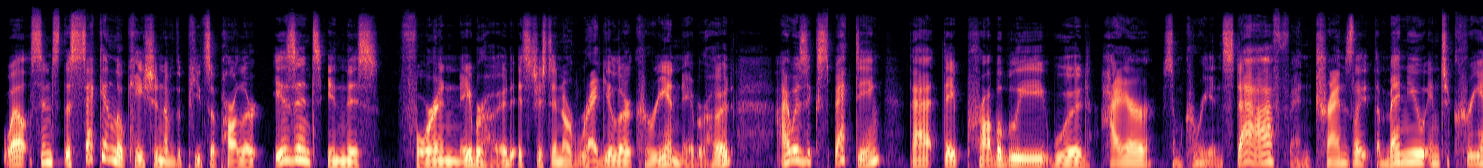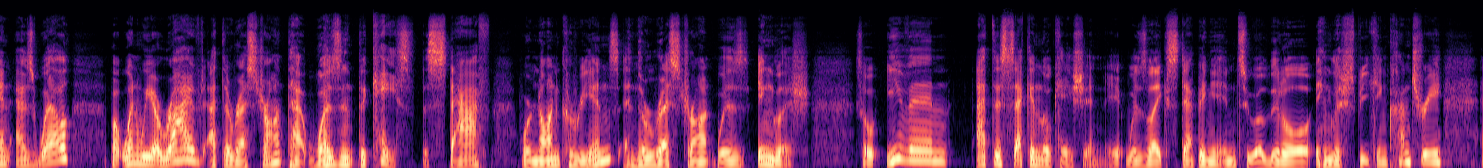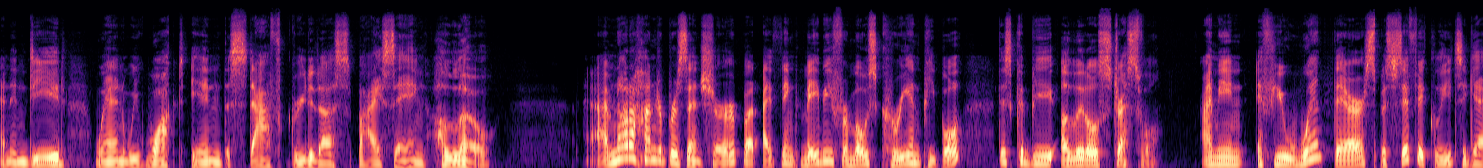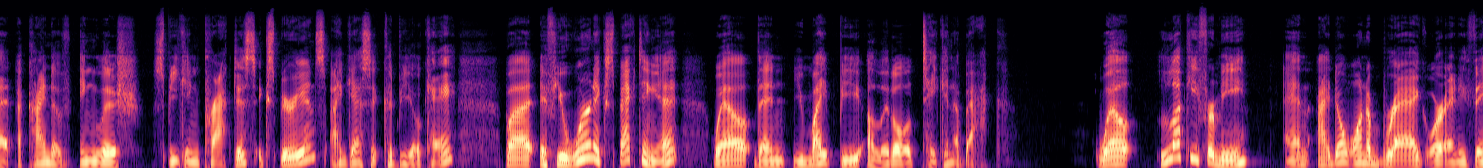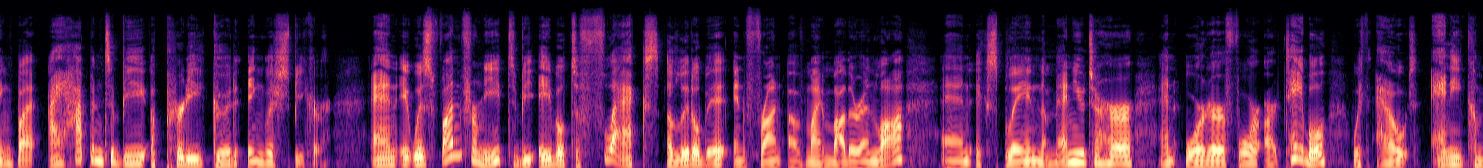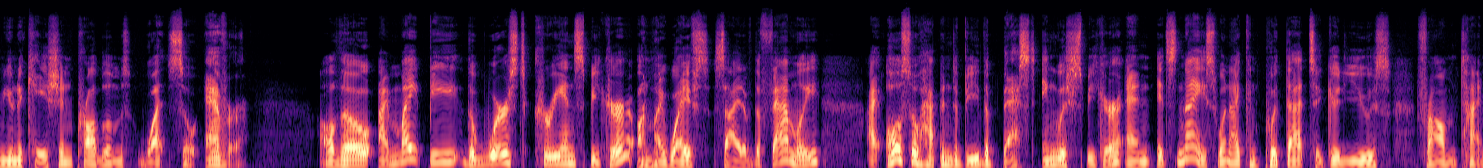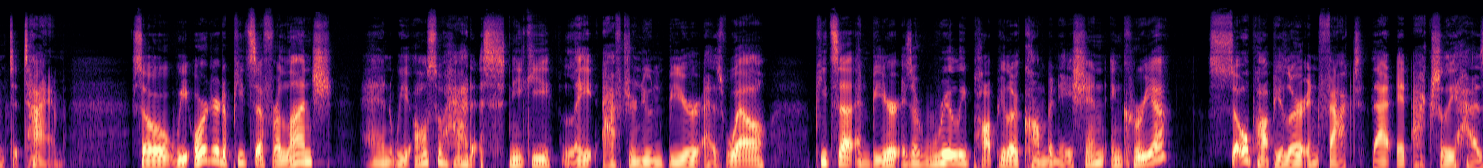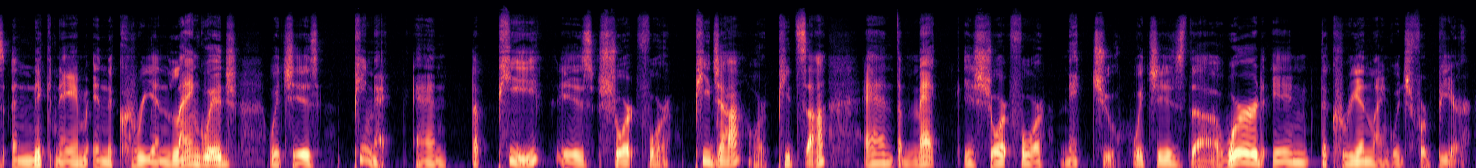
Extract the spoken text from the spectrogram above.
Well, since the second location of the pizza parlor isn't in this foreign neighborhood, it's just in a regular Korean neighborhood, I was expecting that they probably would hire some Korean staff and translate the menu into Korean as well. But when we arrived at the restaurant, that wasn't the case. The staff were non Koreans and the restaurant was English. So even at the second location, it was like stepping into a little English speaking country. And indeed, when we walked in, the staff greeted us by saying hello. I'm not 100% sure, but I think maybe for most Korean people, this could be a little stressful. I mean, if you went there specifically to get a kind of English speaking practice experience, I guess it could be okay. But if you weren't expecting it, well, then you might be a little taken aback. Well, lucky for me, and I don't want to brag or anything, but I happen to be a pretty good English speaker. And it was fun for me to be able to flex a little bit in front of my mother in law and explain the menu to her and order for our table without any communication problems whatsoever. Although I might be the worst Korean speaker on my wife's side of the family, I also happen to be the best English speaker, and it's nice when I can put that to good use from time to time. So we ordered a pizza for lunch, and we also had a sneaky late afternoon beer as well. Pizza and beer is a really popular combination in Korea. So popular, in fact, that it actually has a nickname in the Korean language, which is pimek. And the P is short for pija or pizza, and the mek is short for mekju, which is the word in the Korean language for beer.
